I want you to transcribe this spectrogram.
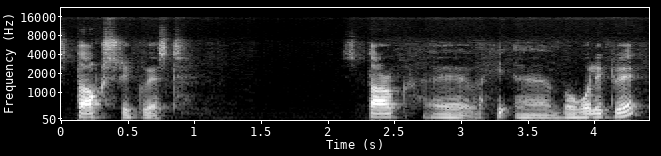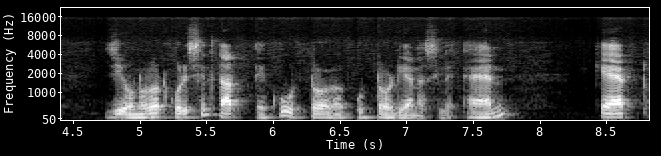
ষ্টকছ ৰিকুৱেষ্ট ষ্টৰ্ক বগলীটোৱে যি অনুৰোধ কৰিছিল তাত একো উত্তৰ উত্তৰ দিয়া নাছিলে। And kept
